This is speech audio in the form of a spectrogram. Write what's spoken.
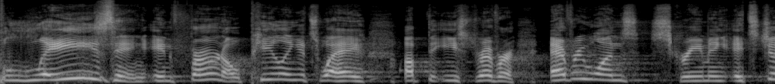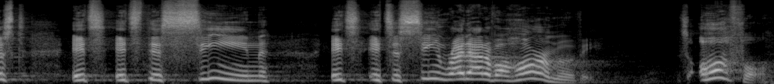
blazing inferno peeling its way up the East River. Everyone's screaming. It's just, it's, it's this scene, it's, it's a scene right out of a horror movie. It's awful.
